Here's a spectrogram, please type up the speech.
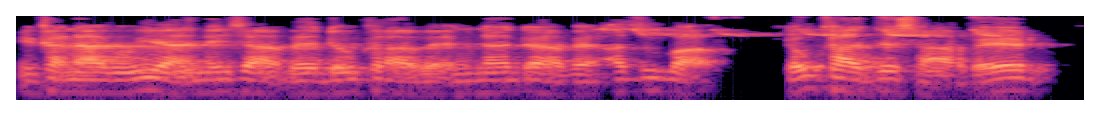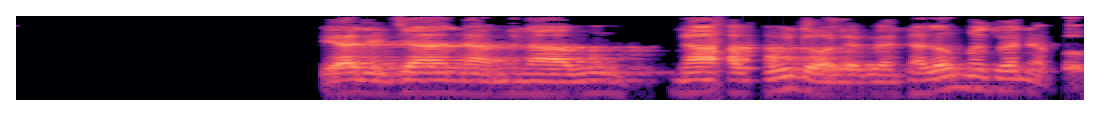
ဒီခန္ဓာကိုယ်ကြီးကအနိစ္စပဲဒုက္ခပဲအနတ္တပဲအတုပဒုက္ခသစ္စာပဲတရားတွေကြားနာမနာဘူးနာဘူးတော့လည်းပဲနှလုံးမသွင်းတဲ့ပုံ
